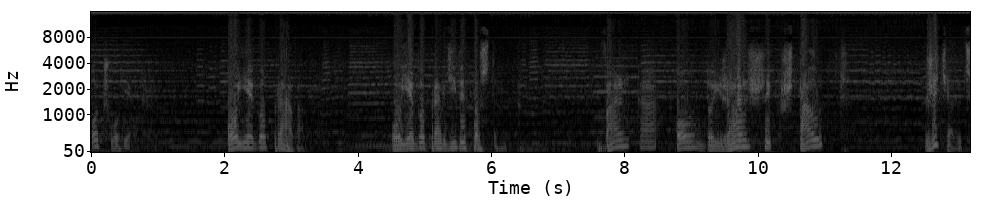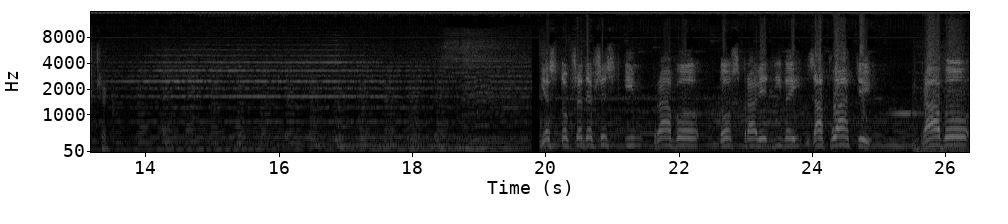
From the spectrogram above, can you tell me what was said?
o człowieka, o jego prawa, o jego prawdziwy postęp. Walka o dojrzalszy kształt życia ludzkiego. Jest to przede wszystkim prawo do sprawiedliwej zapłaty, prawo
